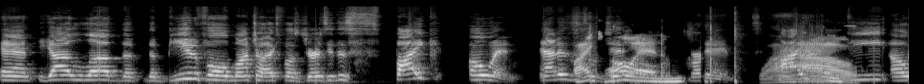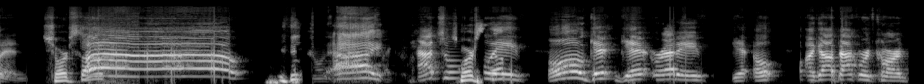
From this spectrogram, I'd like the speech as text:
And you gotta love the the beautiful Montreal Expos jersey. This is Spike Owen. That is Mike legit Owen, first name. Wow. Spike D Owen. shortstop. Oh! Aye. Actually, Shortstop. oh, get get ready. Get oh, I got a backwards card.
